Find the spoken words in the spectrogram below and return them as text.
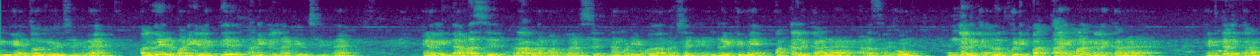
இங்கே துவங்கி வச்சிருக்கிறேன். பல்வேறு பணிகளுக்கு அடிக்கல் நாட்டி வச்சிருக்கிறேன். எனவே இந்த அரசு திராவிட மாடல் அரசு நம்முடைய முதலமைச்சர் என்றைக்குமே மக்களுக்கான அரசாகவும் உங்களுக்கு அதுவும் குறிப்பாக தாய்மார்களுக்கான பெண்களுக்கான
